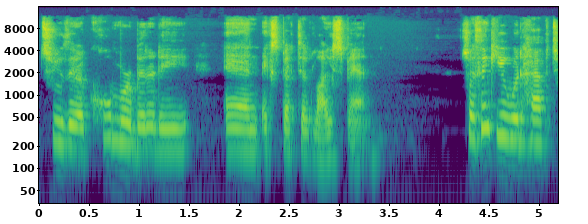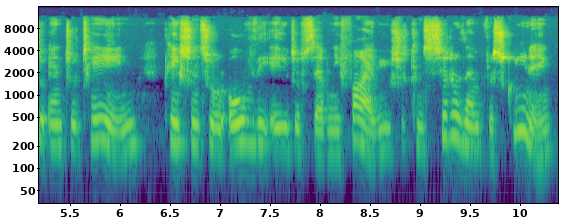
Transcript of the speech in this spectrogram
to their comorbidity and expected lifespan. So I think you would have to entertain patients who are over the age of 75. You should consider them for screening.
